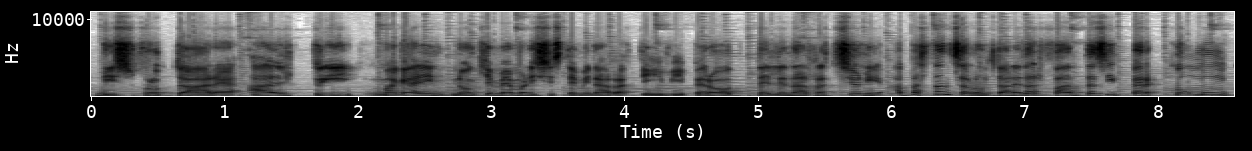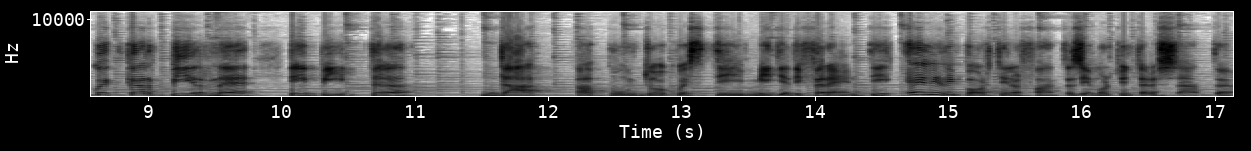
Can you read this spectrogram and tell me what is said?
di sfruttare altri, magari non chiamiamoli sistemi narrativi, però delle narrazioni abbastanza lontane dal fantasy per comunque carpirne dei beat da appunto questi media differenti e li riporti nel fantasy, è molto interessante.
